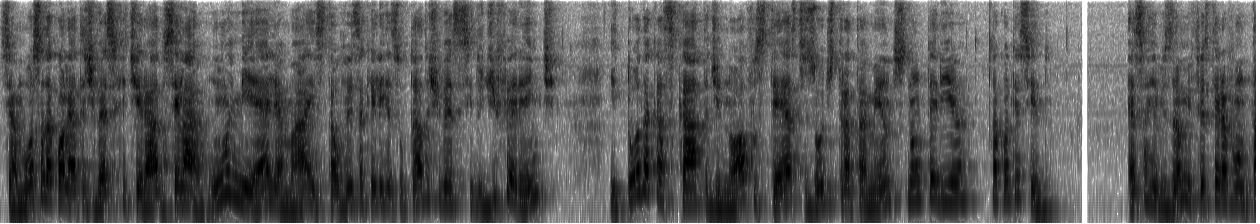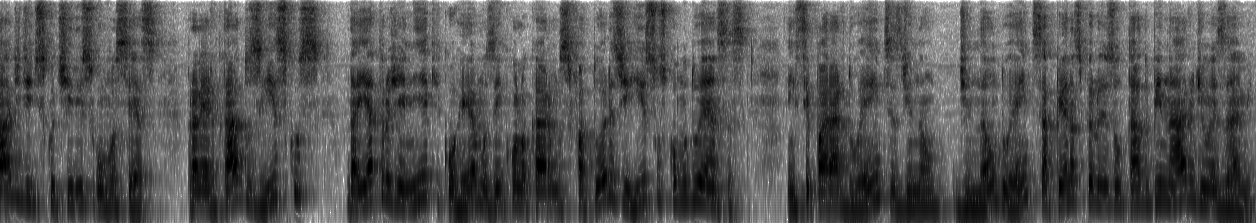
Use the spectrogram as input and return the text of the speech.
se a moça da coleta tivesse retirado, sei lá, 1 ml a mais, talvez aquele resultado tivesse sido diferente e toda a cascata de novos testes ou de tratamentos não teria acontecido. Essa revisão me fez ter a vontade de discutir isso com vocês, para alertar dos riscos da iatrogenia que corremos em colocarmos fatores de riscos como doenças, em separar doentes de não, de não doentes apenas pelo resultado binário de um exame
